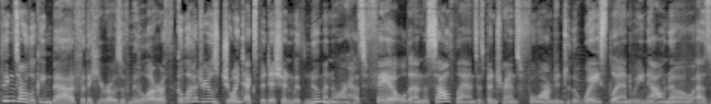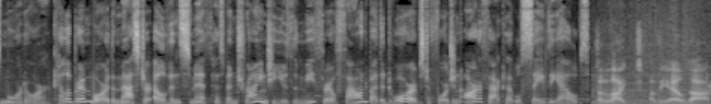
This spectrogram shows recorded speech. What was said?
Things are looking bad for the heroes of Middle-earth. Galadriel's joint expedition with Numenor has failed, and the Southlands has been transformed into the wasteland we now know as Mordor. Celebrimbor, the master elven smith, has been trying to use the mithril found by the dwarves to forge an artifact that will save the elves. The light of the Eldar,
